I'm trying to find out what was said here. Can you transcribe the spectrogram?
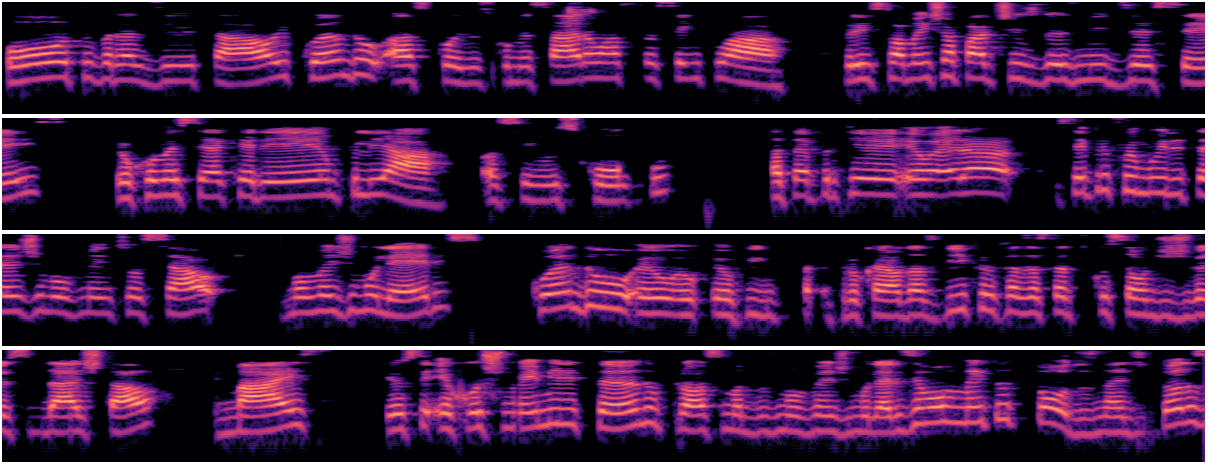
Outro Brasil e tal. E quando as coisas começaram a se acentuar, principalmente a partir de 2016, eu comecei a querer ampliar, assim, o escopo até porque eu era, sempre fui militante de movimento social, movimento de mulheres, quando eu, eu, eu vim para o canal das BI, fui fazer essa discussão de diversidade e tal, mas eu, eu continuei militando próxima dos movimentos de mulheres e movimento todos, né? De todas,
